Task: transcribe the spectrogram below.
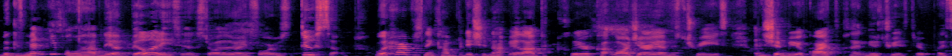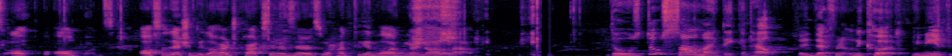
Because many people who have the ability to destroy the rainforest do so. Wood harvesting companies should not be allowed to clear cut large areas of trees and should be required to plant new trees to replace old, old ones. Also, there should be large parks and reserves where hunting and logging are not allowed. Those do sound like they could help. They definitely could. We need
